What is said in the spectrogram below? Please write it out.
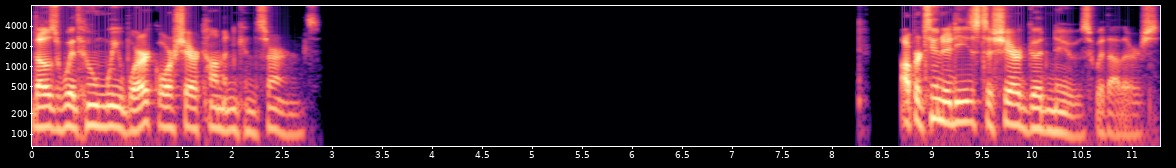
those with whom we work or share common concerns. Opportunities to share good news with others.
